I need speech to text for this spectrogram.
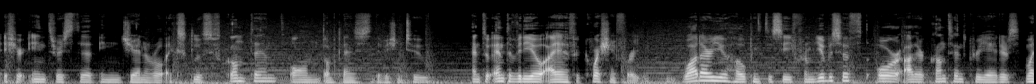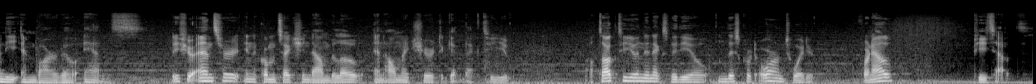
if you're interested in general exclusive content on Tom Clancy's Division 2. And to end the video, I have a question for you. What are you hoping to see from Ubisoft or other content creators when the embargo ends? Leave your answer in the comment section down below and I'll make sure to get back to you. I'll talk to you in the next video on Discord or on Twitter. For now, peace out.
